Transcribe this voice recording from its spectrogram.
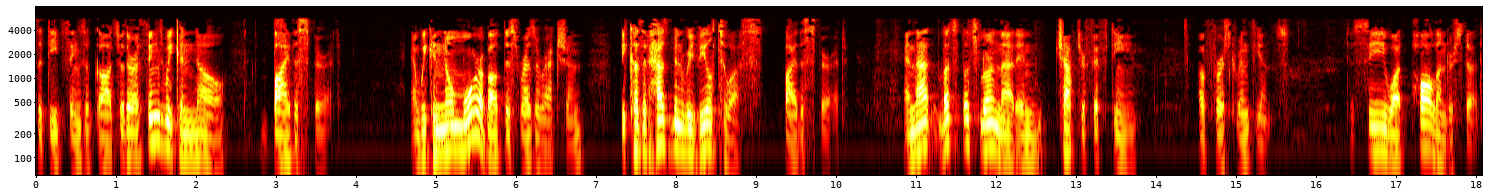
the deep things of God. So there are things we can know by the Spirit. And we can know more about this resurrection because it has been revealed to us by the Spirit. And that let's let's learn that in chapter 15 of 1 Corinthians to see what Paul understood.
